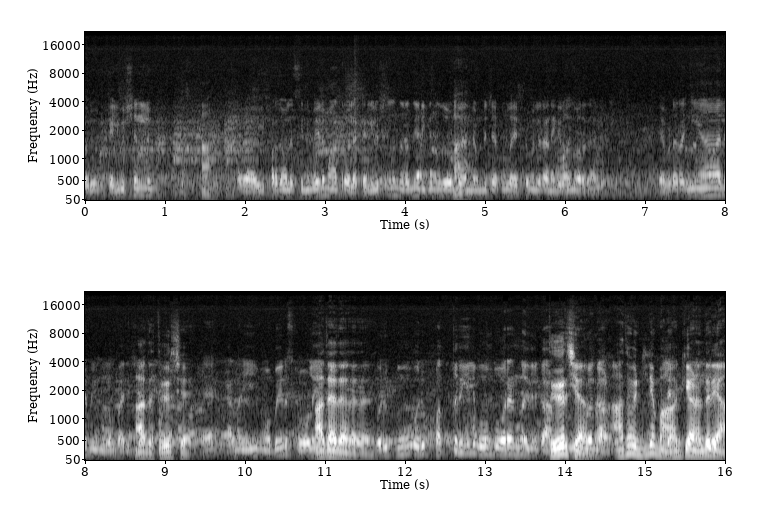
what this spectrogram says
ഒരു ടെലിവിഷനിലും ഈ പറഞ്ഞ പോലെ സിനിമയിൽ മാത്രമല്ല ടെലിവിഷനിൽ നിറഞ്ഞിരിക്കുന്നത് കൊണ്ട് എന്റെ ഉണ്ണിച്ചേട്ടനുള്ള ഏറ്റവും വലിയൊരു അനുഗ്രഹം എന്ന് പറഞ്ഞാൽ എവിടെ ഇറങ്ങിയാലും ഈ മുഖം പരിചയം. അതെ തീർച്ചയായും കാരണം ഈ മൊബൈൽ സ്ക്രോൾ അതെ അതെ അതെ ഒരു ഒരു പത്ത് റീൽ പോകുമ്പോൾ ഒരെണ്ണം ഇതിൽ തീർച്ചയായും. അത് വലിയ ഭാഗ്യമാണ് എന്തറിയാ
